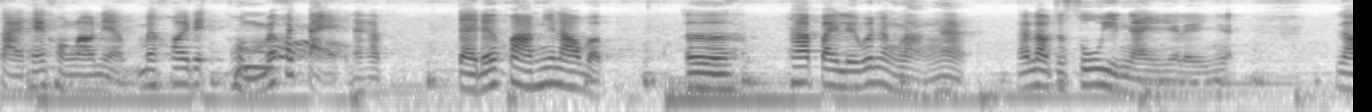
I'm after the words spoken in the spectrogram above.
สายแทงของเราเนี่ย ไม่ค่อยได้ผมไม่ค่อยแตะนะครับ แต่ด้วยความที่เราแบบ เออ ถ้าไปเลเวลหลังๆอะ แล้วเราจะสู้ยังไงอะไรเงี้ยเรา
